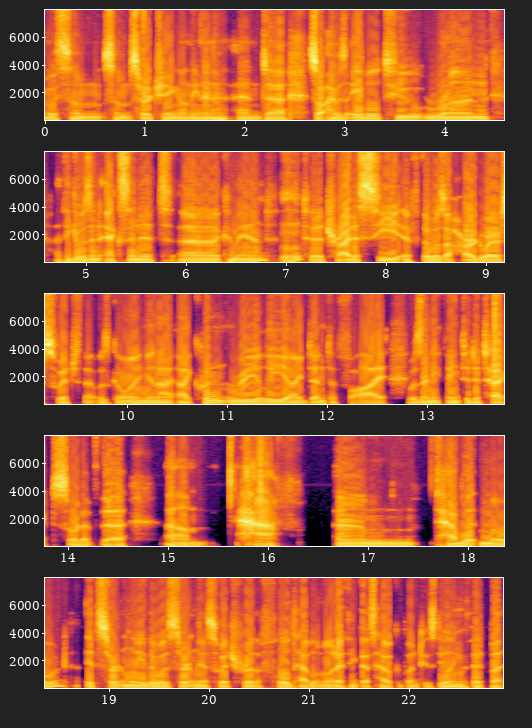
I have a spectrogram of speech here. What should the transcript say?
with some some searching on the internet, and uh, so I was able to run. I think it was an xinput uh, command Mhm. to try to see if there was a hardware switch that was going, and I, I couldn't really identify was anything to detect sort of the um, half um tablet mode it certainly there was certainly a switch for the full tablet mode i think that's how kubuntu's dealing with it but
